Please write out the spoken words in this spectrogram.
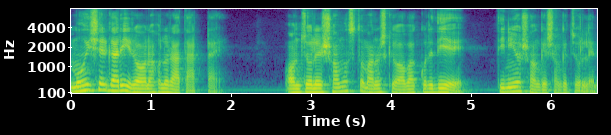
মহিষের গাড়ি রওনা হলো রাত আটটায়। অঞ্চলের সমস্ত মানুষকে অবাক করে দিয়ে তিনিও সঙ্গে সঙ্গে চললেন।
